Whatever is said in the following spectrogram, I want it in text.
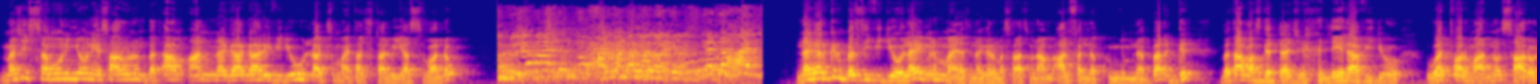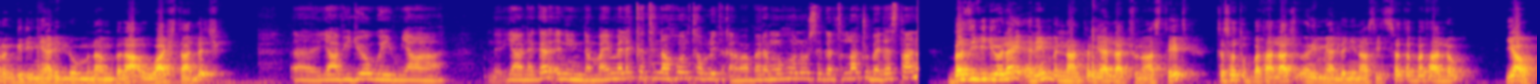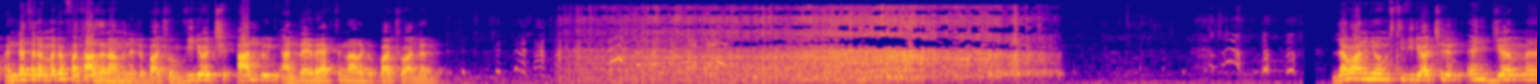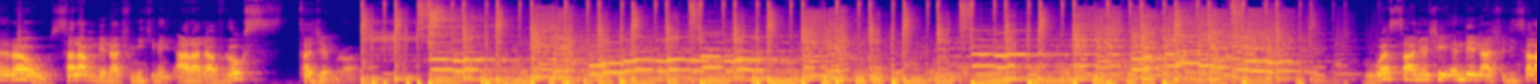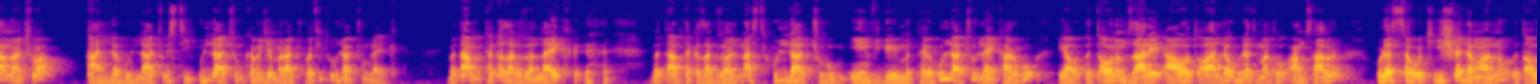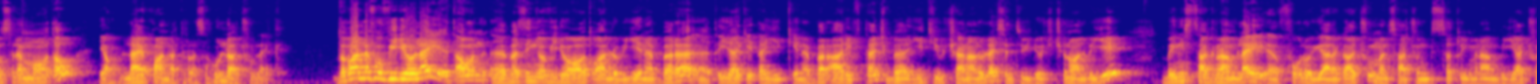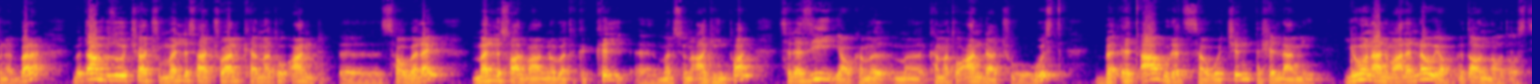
መቼስ ሰሞንኛውን የሳሮንን በጣም አነጋጋሪ ቪዲዮ ሁላችሁም አይታችሁታል ብዬ አስባለሁ። ነገር ግን በዚህ ቪዲዮ ላይ ምንም አይነት ነገር መስራት ምናምን አልፈለግኩኝም ነበር፣ ግን በጣም አስገዳጅ ሌላ ቪዲዮ ወጥቷል ማለት ነው። ሳሮን እንግዲህ እኔ አይደለሁም ምናምን ብላ ዋሽታለች። ያ ቪዲዮ ወይም ያ ያ ነገር እኔ እንደማይመለከትና ሆን ተብሎ የተቀነባበረ መሆኑን ስገልጽላችሁ በደስታ ነው። በዚህ ቪዲዮ ላይ እኔም እናንተም ያላችሁን አስተያየት ትሰጡበታላችሁ፣ እኔም ያለኝን አስተያየት ትሰጥበታለሁ። ያው እንደተለመደው ፈታ ዘና የምንልባቸውን ቪዲዮዎች አሉኝ፣ አንድ ላይ ሪያክት እናደርግባቸዋለን። ለማንኛውም እስቲ ቪዲዮችንን እንጀምረው። ሰላም እንዴት ናችሁ? ሚኪ ነኝ። አራዳ ቭሎግስ ተጀምረዋል። ወሳኞቼ እንዴት ናችሁ? ልኝ ሰላም ናችኋ? አለ ሁላችሁ። እስቲ ሁላችሁም ከመጀመራችሁ በፊት ሁላችሁም like በጣም ተቀዛቅዟል። like በጣም ተቀዛቅዟል እና እስቲ ሁላችሁም ይህን ቪዲዮ የምታዩ ሁላችሁ like አድርጉ። ያው እጣውንም ዛሬ አወጣዋለሁ። 250 ብር ሁለት ሰዎች ይሸለማሉ። እጣውን ስለማወጣው ያው like ዋ እንዳትረሳ ሁላችሁም like። በባለፈው ቪዲዮ ላይ እጣውን በዚህኛው ቪዲዮ አወጣዋለሁ ብዬ ነበረ። ጥያቄ ጠይቄ ነበር። አሪፍ ተች በዩቲዩብ ቻናሉ ላይ ስንት ቪዲዮዎች ጭኗል ብዬ በኢንስታግራም ላይ follow እያደረጋችሁ መልሳችሁ እንድትሰጡኝ ምናምን ብያችሁ ነበረ። በጣም ብዙዎቻችሁ መልሳችኋል። ከመቶ አንድ ሰው በላይ መልሷል ማለት ነው። በትክክል መልሱን አግኝቷል። ስለዚህ ያው ከመቶ አንዳችሁ ውስጥ በእጣ ሁለት ሰዎችን ተሸላሚ ይሆናል ማለት ነው። ያው እጣውን እናወጣው እስቲ።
